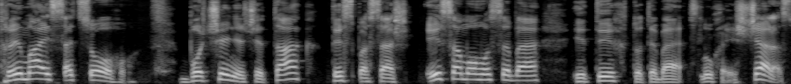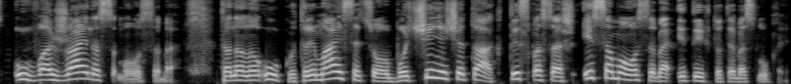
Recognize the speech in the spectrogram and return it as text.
тримайся цього, бо чинячи так, ти спасеш і самого себе, і тих, хто тебе слухає. Ще раз, уважай на самого себе та на науку, тримайся цього, бо чинячи так, ти спасеш і самого себе, і тих, хто тебе слухає.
